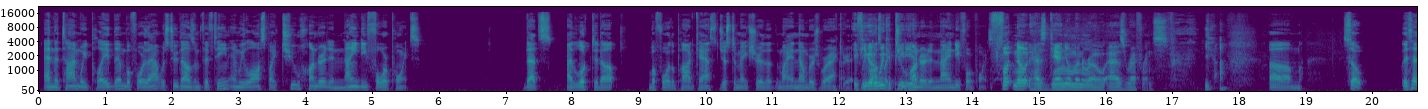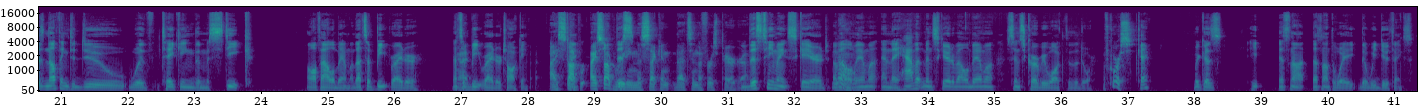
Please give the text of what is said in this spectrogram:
And the time we played them before that was 2015, and we lost by 294 points. That's I looked it up before the podcast just to make sure that my numbers were accurate. If We you go to Wikipedia- 294 points. Footnote has Daniel Monroe as reference. Yeah. Um, so this has nothing to do with taking the mystique off Alabama. That's a beat writer. That's a beat writer talking. I stop. I stop reading the second that's in the first paragraph. This team ain't scared of No. Alabama, and they haven't been scared of Alabama since Kirby walked through the door. of course, Okay, because he that's not that's not the way that we do things.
